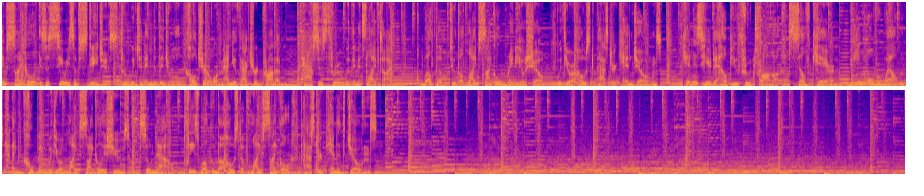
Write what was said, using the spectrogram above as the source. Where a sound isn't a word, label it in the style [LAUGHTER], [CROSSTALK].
Life cycle is a series of stages through which an individual, culture, or manufactured product passes through within its lifetime. Welcome to the Life Cycle Radio Show with your host, Pastor Ken Jones. Ken is here to help you through trauma, self care, being overwhelmed, and coping with your life cycle issues. So now, please welcome the host of Life Cycle, Pastor Kenneth Jones.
